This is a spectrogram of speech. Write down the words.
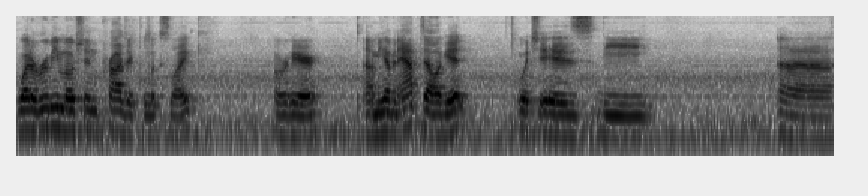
what a Ruby Motion project looks like over here. Um, you have an app delegate, which is the uh,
